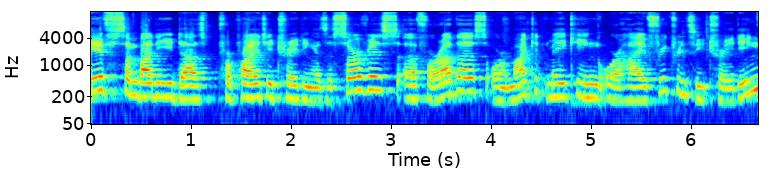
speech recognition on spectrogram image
If somebody does proprietary trading as a service uh, for others, or market making, or high frequency trading,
